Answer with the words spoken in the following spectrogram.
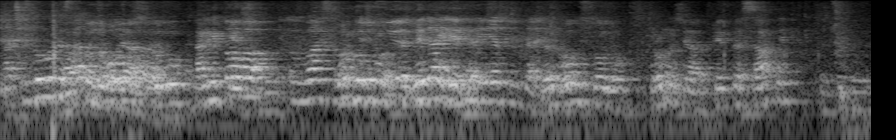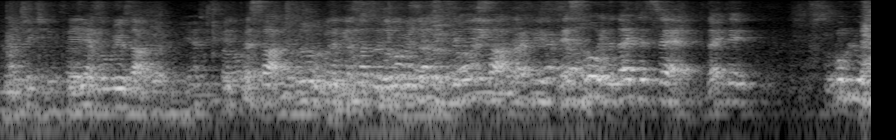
Значить, Хто у вас Ну, голосує ну, суддя, ну, який ну, не є суду, трудності підписати, я зобов'язати. Підписати. Це слово, не дайте це. Дайте сформулювати.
